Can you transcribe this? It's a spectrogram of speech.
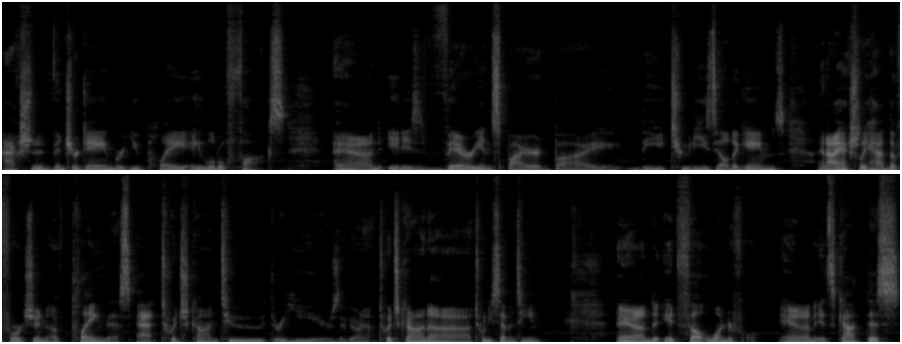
action adventure game where you play a little fox and it is very inspired by the 2D Zelda games. And I actually had the fortune of playing this at TwitchCon two, three years ago now, TwitchCon uh, 2017, and it felt wonderful. And it's got this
